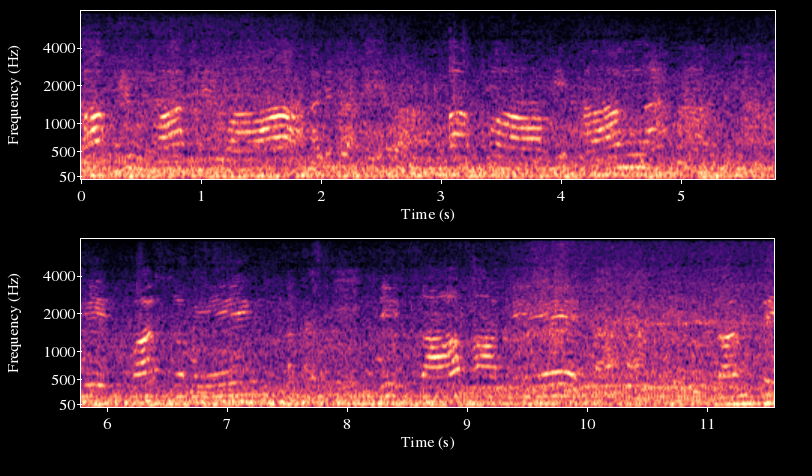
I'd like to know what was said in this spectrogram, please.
พระพิมพ์เทวา พระวามิถัง อิวัสมิงทิสาภาเทสันติ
